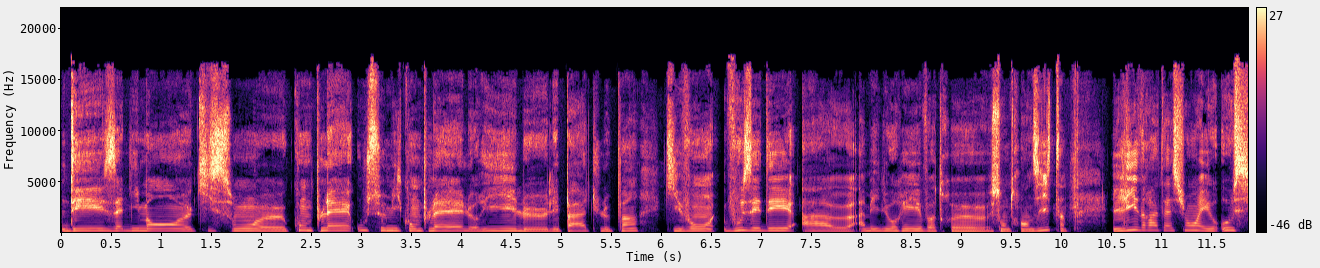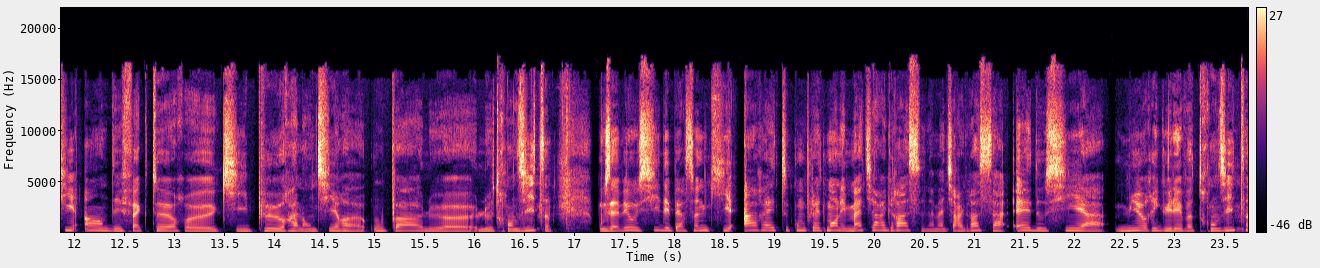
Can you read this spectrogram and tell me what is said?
des aliments euh, qui sont euh, complets ou semi-complets, le riz, le- les pâtes, le pain, qui vont vous aider à euh, améliorer votre euh, son transit. L'hydratation est aussi un des facteurs euh, qui peut ralentir ou pas le, transit. Vous avez aussi des personnes qui arrêtent complètement les matières grasses. La matière grasse, ça aide aussi à mieux réguler votre transit.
